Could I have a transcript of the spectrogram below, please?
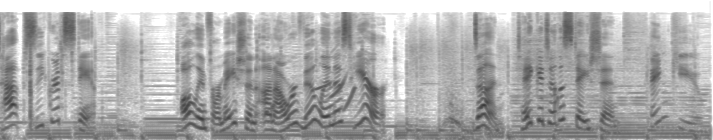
Top secret stamp. All information on our villain is here. Done. Take it to the station. Thank you.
